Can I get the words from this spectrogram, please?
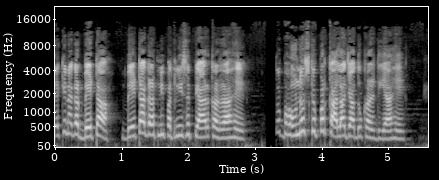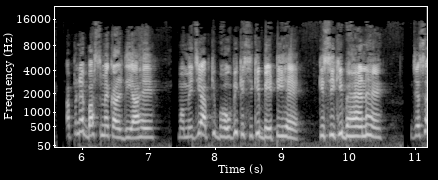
लेकिन अगर बेटा बेटा अगर अपनी पत्नी से प्यार कर रहा है तो बहू ने उसके ऊपर काला जादू कर दिया है, अपने बस में कर दिया है। मम्मी जी, आपकी बहू भी किसी की बेटी है, किसी की बहन है। जैसे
